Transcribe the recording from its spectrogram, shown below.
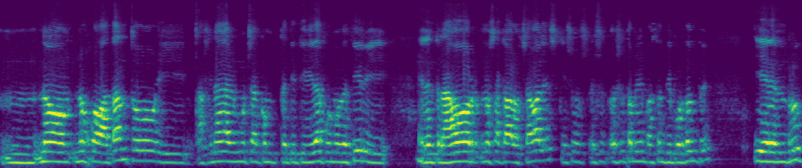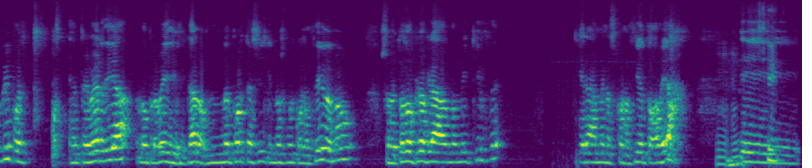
no, no jugaba tanto y al final hay mucha competitividad, podemos decir, y el entrenador no sacaba a los chavales, que eso, es- eso, eso también es bastante importante. Y en rugby, pues el primer día lo probé y dije, claro, un deporte así que no es muy conocido, ¿no? Sobre todo creo que era en 2015, que era menos conocido todavía. Y, Sí.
